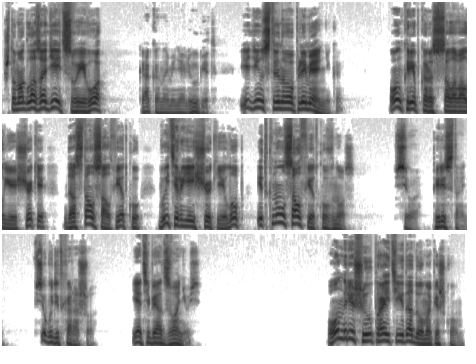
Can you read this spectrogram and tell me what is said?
что могла задеть своего, как она меня любит, единственного племянника. Он крепко расцеловал ее щеки, достал салфетку, вытер ей щеки и лоб и ткнул салфетку в нос. «Все, перестань. Все будет хорошо. Я тебе отзвонюсь». Он решил пройти до дома пешком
